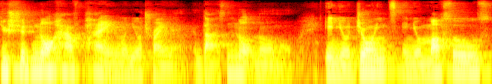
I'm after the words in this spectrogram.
You should not have pain when you're training, and that's not normal. In your joints, in your muscles,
